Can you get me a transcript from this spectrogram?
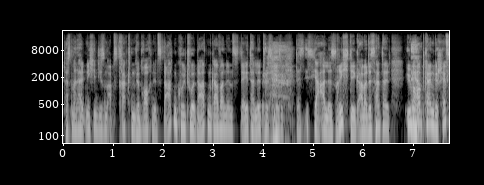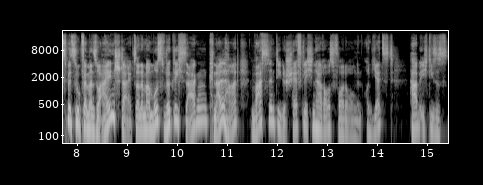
dass man halt nicht in diesem abstrakten, wir brauchen jetzt Datenkultur, Datengovernance, Data Literacy, also, das ist ja alles richtig, aber das hat halt überhaupt ja. keinen Geschäftsbezug, wenn man so einsteigt, sondern man muss wirklich sagen, knallhart, was sind die geschäftlichen Herausforderungen? Und jetzt habe ich dieses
